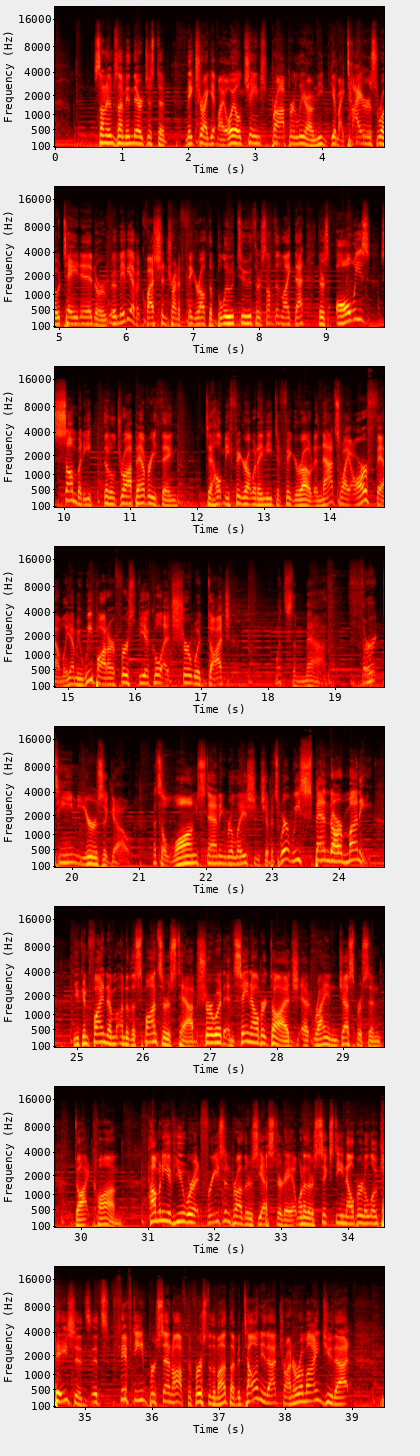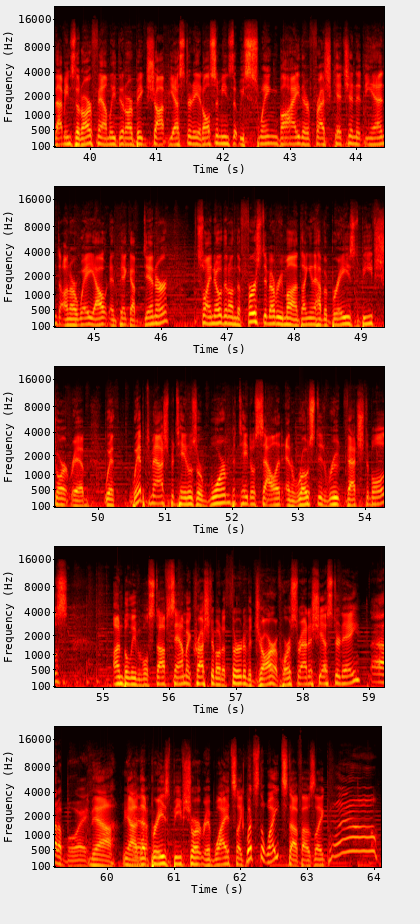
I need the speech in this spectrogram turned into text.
Sometimes I'm in there just to make sure I get my oil changed properly, or I need to get my tires rotated, or maybe I have a question trying to figure out the Bluetooth or something like that. There's always somebody that'll drop everything to help me figure out what I need to figure out. And that's why our family, I mean, we bought our first vehicle at Sherwood Dodge. What's the math? 13 years ago. That's a long standing relationship. It's where we spend our money. You can find them under the sponsors tab, Sherwood and St. Albert Dodge at ryanjesperson.com. How many of you were at Freson Brothers yesterday at one of their 16 Alberta locations? It's 15% off the first of the month. I've been telling you that, trying to remind you that. That means that our family did our big shop yesterday. It also means that we swing by their fresh kitchen at the end on our way out and pick up dinner. So I know that on the first of every month, I'm going to have a braised beef short rib with whipped mashed potatoes or warm potato salad and roasted root vegetables unbelievable stuff. Sam, I crushed about a third of a jar of horseradish yesterday. That a boy. Yeah, yeah, that braised beef short rib. Why it's like, what's the white stuff? I was like, well,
